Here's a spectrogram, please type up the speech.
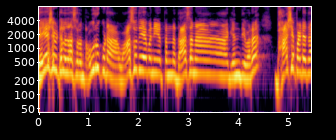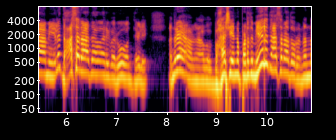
ಜಯೇಶ ವಿಠಲದಾಸರು ಅಂತ ಅವರು ಕೂಡ ವಾಸುದೇವನೇ ತನ್ನ ದಾಸನಾಗೆಂದಿವರ ಭಾಷೆ ಪಡೆದ ಮೇಲೆ ದಾಸರಾದವರಿವರು ಅಂಥೇಳಿ. ಅಂದರೆ ಭಾಷೆಯನ್ನು ಪಡೆದ ಮೇಲೆ ದಾಸರಾದವರು, ನನ್ನ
